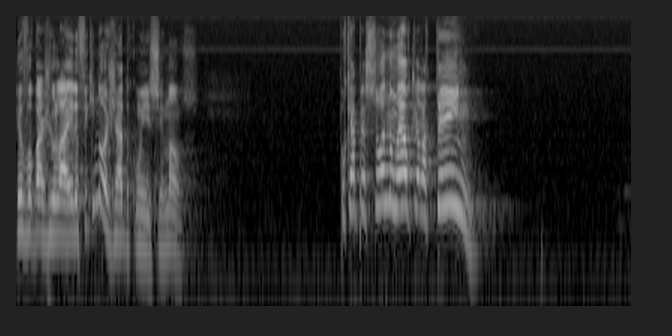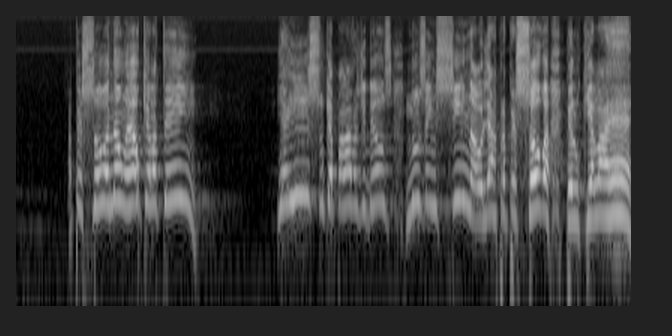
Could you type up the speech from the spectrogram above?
eu vou bajular ele. Eu fico enojado com isso, irmãos. Porque a pessoa não é o que ela tem. A pessoa não é o que ela tem. E é isso que a palavra de Deus nos ensina a olhar para a pessoa pelo que ela é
